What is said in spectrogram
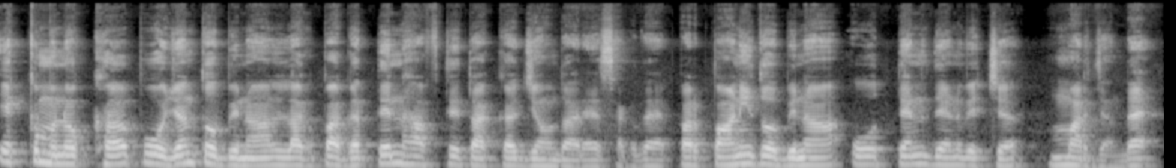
ਇੱਕ ਮਨੁੱਖ ਭੋਜਨ ਤੋਂ ਬਿਨਾਂ ਲਗਭਗ 3 ਹਫ਼ਤੇ ਤੱਕ ਜਿਉਂਦਾ ਰਹਿ ਸਕਦਾ ਹੈ, ਪਰ ਪਾਣੀ ਤੋਂ ਬਿਨਾਂ ਉਹ 3 ਦਿਨ ਵਿੱਚ ਮਰ ਜਾਂਦਾ ਹੈ।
